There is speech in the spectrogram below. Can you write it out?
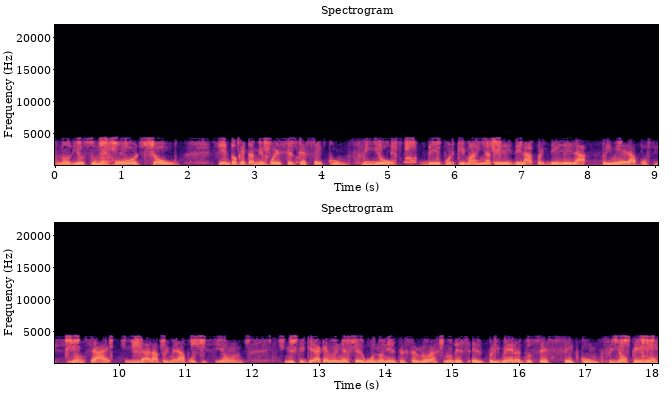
no dio su mejor show. Siento que también puede ser que se confió de, porque imagínate, desde la, desde la primera posición, o sea, ir a la primera posición, ni siquiera quedó en el segundo ni en el tercer lugar, sino desde el primero, entonces se confió que en,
